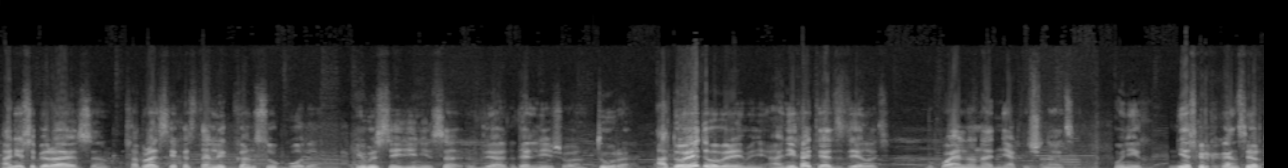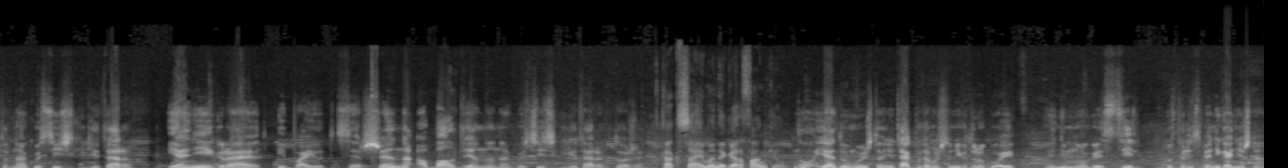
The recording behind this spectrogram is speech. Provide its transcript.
они собираются собрать всех остальных к концу года и воссоединиться для дальнейшего тура. А до этого времени они хотят сделать, буквально на днях начинается, у них несколько концертов на акустических гитарах, и они играют и поют совершенно обалденно на акустических гитарах тоже. Как Саймон и Гарфанкел. Ну, я думаю, что не так, потому что у них другой э, немного стиль. Но, в принципе, они, конечно,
